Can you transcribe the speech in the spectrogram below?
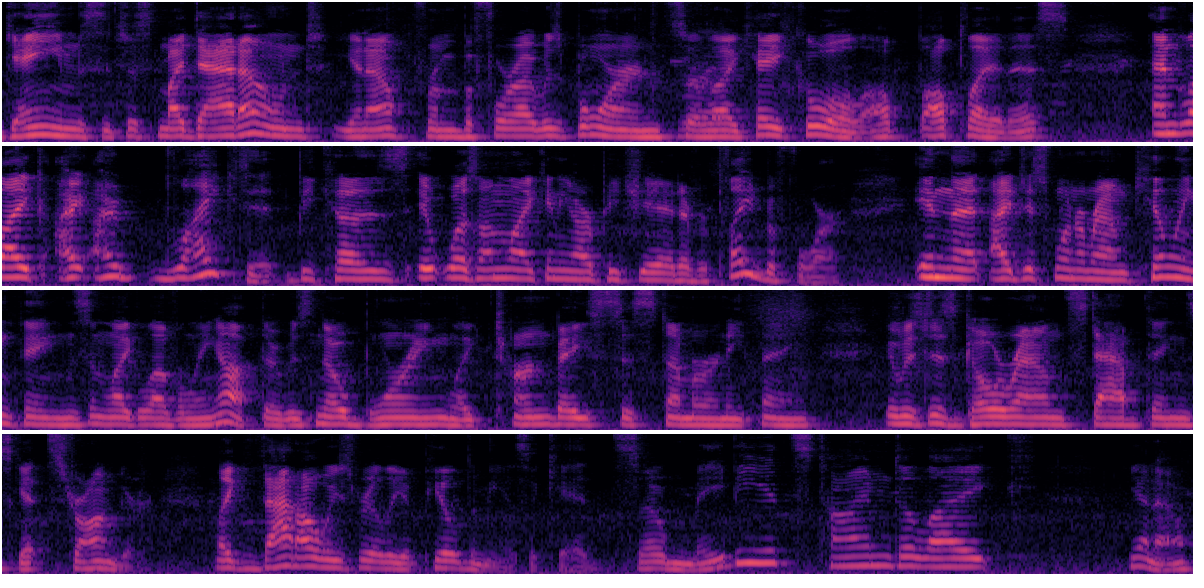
games that just my dad owned, you know, from before I was born. So Right. like, hey, cool, I'll I'll play this. And like I, I liked it because it was unlike any RPG I'd ever played before. In that I just went around killing things and like leveling up. There was no boring like turn-based system or anything. It was just go around, stab things, get stronger. Like that always really appealed to me as a kid. So maybe it's time to like, you know,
